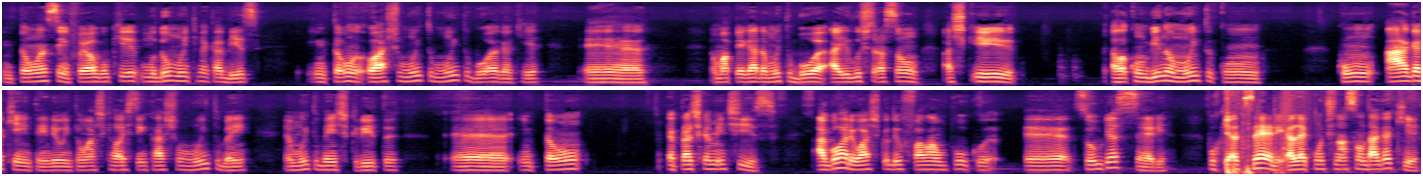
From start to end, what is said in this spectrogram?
Então, assim, foi algo que mudou muito minha cabeça. Então, eu acho muito, muito boa a HQ. É, é uma pegada muito boa. A ilustração, acho que ela combina muito com, com a HQ, entendeu? Então, acho que elas se encaixam muito bem. É muito bem escrita. É, então, é praticamente isso. Agora, eu acho que eu devo falar um pouco é, sobre a série. Porque a série, ela é continuação da HQ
